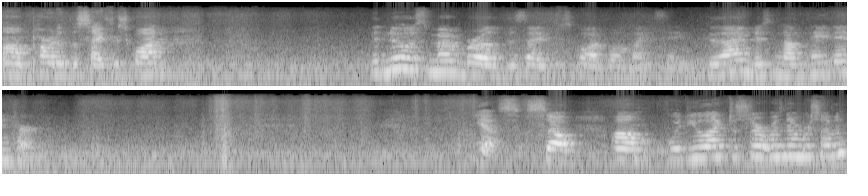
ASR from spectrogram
um, part of the Scyther Squad. The newest member of the Scyther Squad, one might say. Because I'm just an unpaid intern. Yes. So, um, would you like to start with number seven,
